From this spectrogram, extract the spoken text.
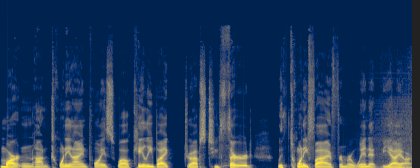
Martin on 29 points, while Kayleigh Buyck drops to third with 25 from her win at VIR.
